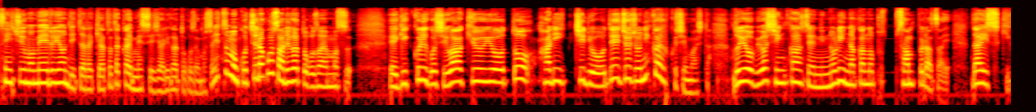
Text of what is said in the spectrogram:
先週もメール読んでいただき温かいメッセージありがとうございました。いつもこちらこそありがとうございます、えー、ぎっくり腰は休養と針治療で徐々に回復しました。土曜日は新幹線に乗り中野サンプラザへ。大好き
